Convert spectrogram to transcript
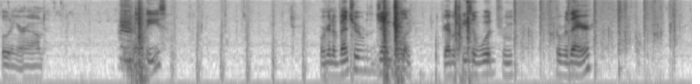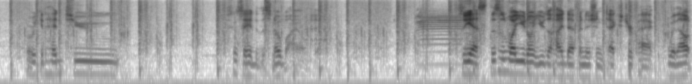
floating around. One of these. We're going to venture to the jungle and grab a piece of wood from over there. Or we could head to... I was going to say head to the snow biome. So yes, this is why you don't use a high definition texture pack without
